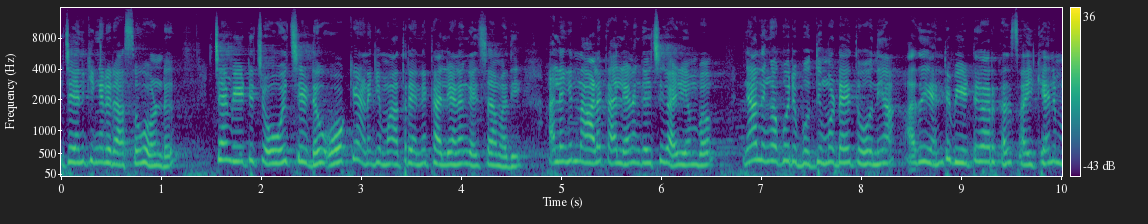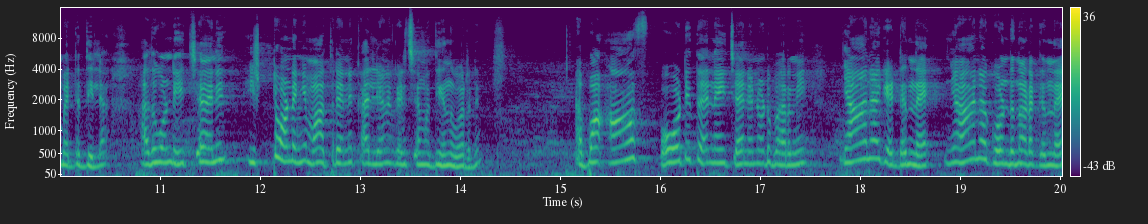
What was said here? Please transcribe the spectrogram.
ഇച്ച എനിക്കിങ്ങനെ ഒരു അസുഖമുണ്ട്. ഇച്ചാൻ വീട്ടിൽ ചോദിച്ചിട്ട് ഓക്കെ ആണെങ്കിൽ മാത്രം എന്നെ കല്യാണം കഴിച്ചാൽ മതി. അല്ലെങ്കിൽ നാളെ കല്യാണം കഴിച്ച് കഴിയുമ്പോൾ ഞാൻ നിങ്ങൾക്കൊരു ബുദ്ധിമുട്ടായി തോന്നിയാൽ അത് എന്റെ വീട്ടുകാർക്ക് അത് സഹിക്കാനും പറ്റത്തില്ല. അതുകൊണ്ട് ഇച്ചാന് ഇഷ്ടമുണ്ടെങ്കിൽ മാത്രം എന്നെ കല്യാണം കഴിച്ചാൽ മതി എന്ന് പറഞ്ഞു. അപ്പോൾ ആ സ്പോട്ടിൽ തന്നെ ഇച്ചാൻ എന്നോട് പറഞ്ഞ് ഞാനാ കെട്ടുന്നേ ഞാനാ കൊണ്ട് നടക്കുന്നേ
